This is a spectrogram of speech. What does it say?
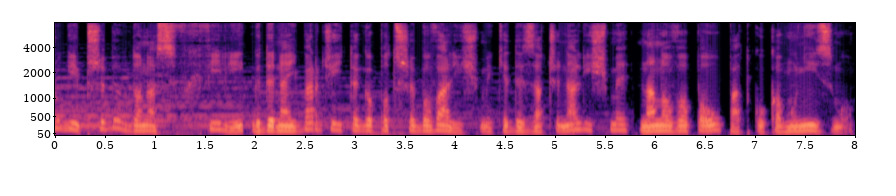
II przybył do nas w chwili, gdy najbardziej tego potrzebowaliśmy, kiedy zaczynaliśmy na nowo po upadku komunizmu.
